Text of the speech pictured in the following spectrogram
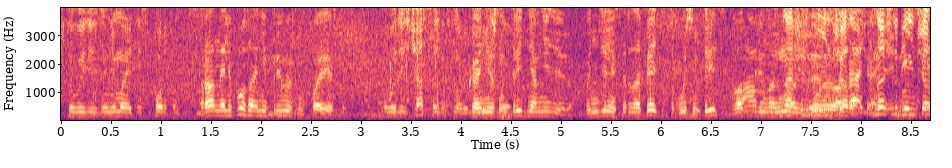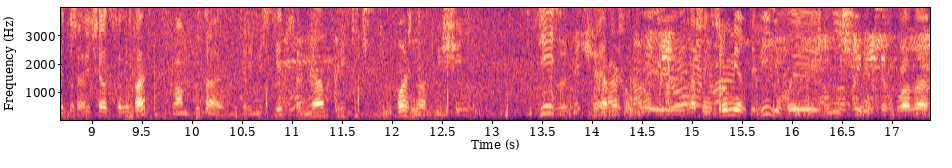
что вы здесь занимаетесь спортом. Рано или поздно они привыкнут, поверьте. Вы здесь часто, я так смотрю, Конечно, три дня в неделю. Понедельник, среда, пятница, 8.30, 23.00. Значит, будем э, часто, Дача значит, будем часто встречаться. А? Вам туда переместиться? Нам критически важно освещение. Здесь хорошо, мы наши инструменты видим и не щуримся в глазах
